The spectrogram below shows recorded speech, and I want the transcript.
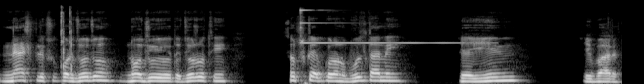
નેટફ્લિક્સ ઉપર જોજો. ન જોયું હોય તો જરૂરથી સબસ્ક્રાઈબ કરવાનું ભૂલતા નહીં. જય હિન્દ, જય ભારત.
